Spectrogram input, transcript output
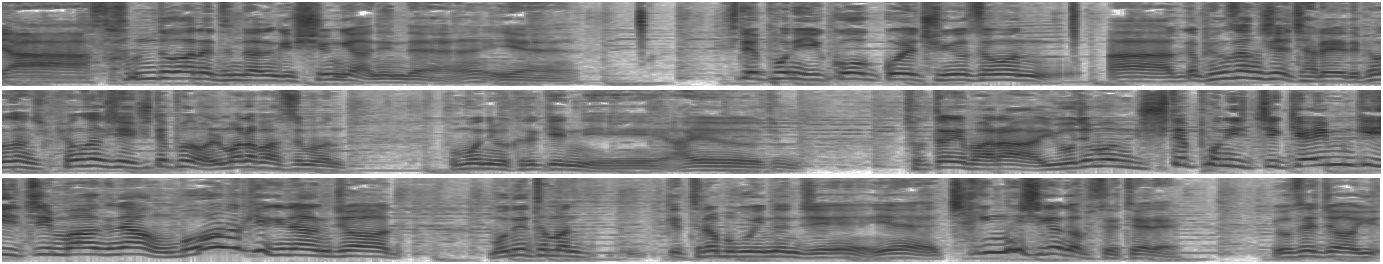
야, 3등 안에 든다는 게 쉬운 게 아닌데, 예. 휴대폰이 있고 없고의 중요성은, 아, 그러니까 평상시에 잘해야 돼. 평상시, 평상시에 휴대폰 얼마나 봤으면 부모님이 그랬겠니. 아유, 좀 적당히 봐라. 요즘은 휴대폰이 있지, 게임기 있지, 막 그냥 뭐 이렇게 그냥 저 모니터만 이렇게 들어보고 있는지, 예, 책 읽는 시간이 없어요, 되레. 요새 저 유-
